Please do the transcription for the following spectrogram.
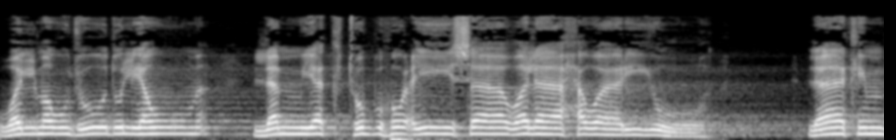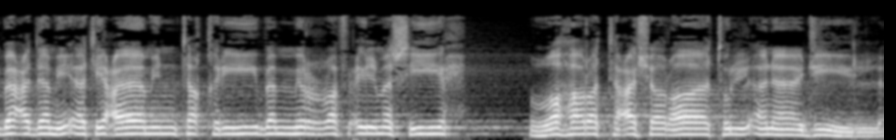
والموجود اليوم لم يكتبه عيسى ولا حواريوه لكن بعد مئة عام تقريبا من رفع المسيح ظهرت عشرات الأناجيل.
